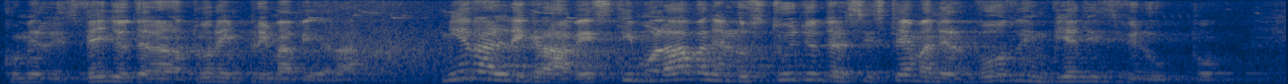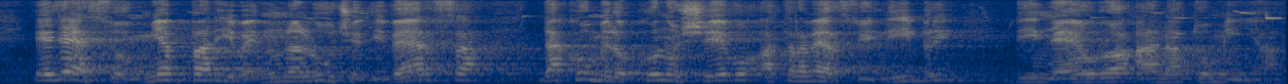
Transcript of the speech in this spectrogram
come il risveglio della natura in primavera, mi rallegrava e stimolava nello studio del sistema nervoso in via di sviluppo ed esso mi appariva in una luce diversa da come lo conoscevo attraverso i libri di neuroanatomia.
